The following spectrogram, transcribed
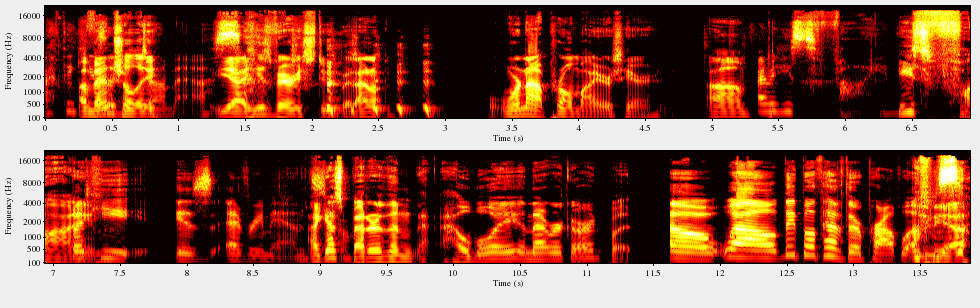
I think he's a eventually. dumbass. Yeah, he's very stupid. I don't We're not pro Myers here. Um I mean, he's fine, he's fine. but he is every man. I guess better than Hellboy in that regard, but Oh well, they both have their problems. Yeah.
